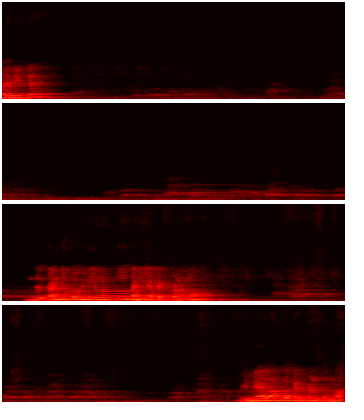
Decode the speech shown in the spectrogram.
தடவிட்டு இந்த தண்டு பகுதியை மட்டும் தனியாக கட் பண்ணணும். இப்படி மேலாப்பில் கட் பண்ணிட்டோம்னா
